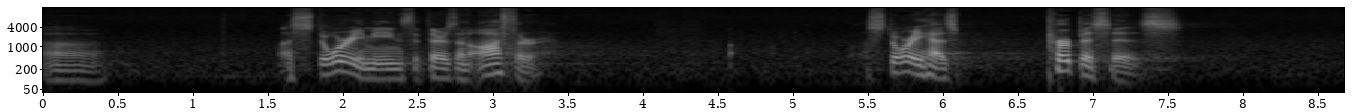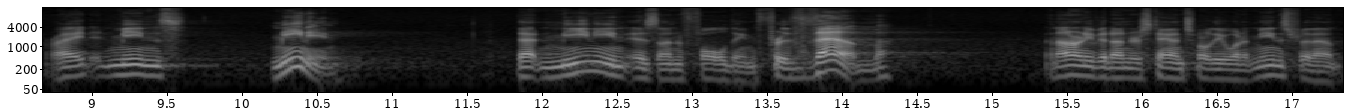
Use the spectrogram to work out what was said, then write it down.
Uh, a story means that there's an author. A story has purposes, right? It means meaning that meaning is unfolding for them. And I don't even understand totally what it means for them,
